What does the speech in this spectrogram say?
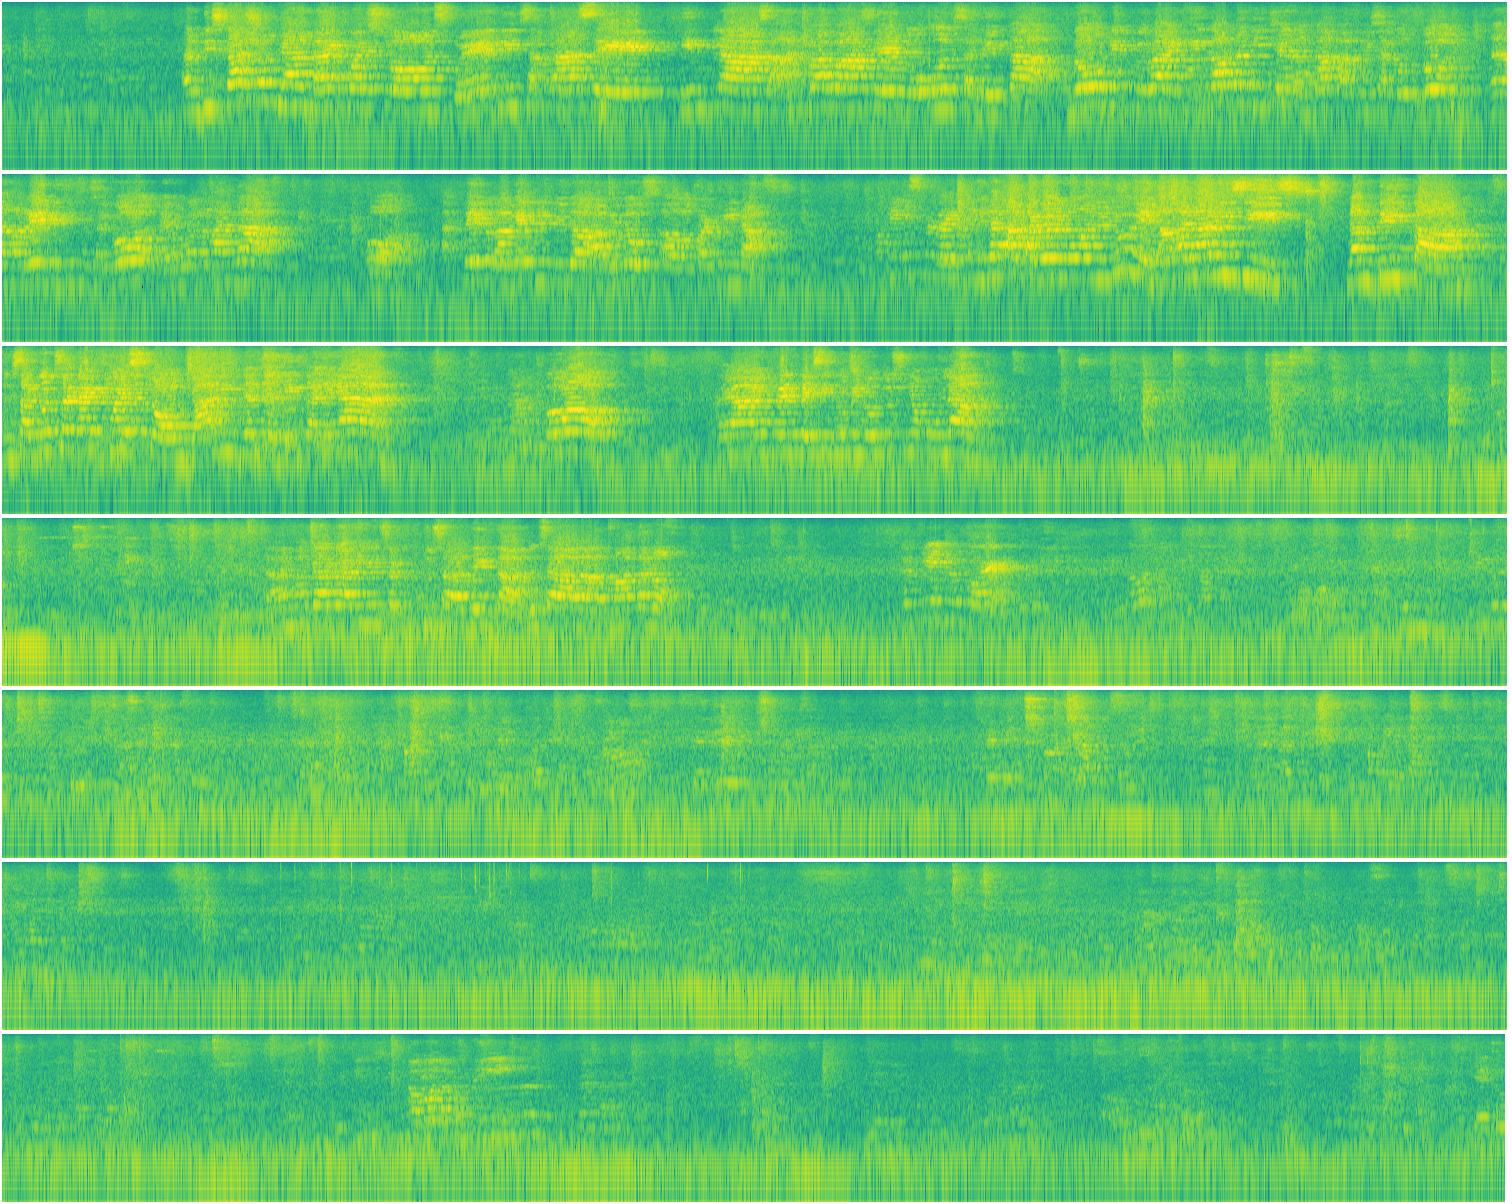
Ang discussion niya, guide questions, pwede sa klase, in class, saan ba doon sa data. No need to write. Ikaw na teacher ang dapat may sagot doon na nakaready sa sagot. Meron ka na handa. Oh, take a get rid of the, uh, with those uh, Katrina. Okay, Mr. Right. Hindi na tatagal mo ano yun. Eh. Ang analysis ng data, yung sagot sa guide question, galing dyan sa data na yan. Nako! Kaya yung 35 minutos nyo kulang. Saan manggagaling yun sa, dun sa data? Dun sa Yaitu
